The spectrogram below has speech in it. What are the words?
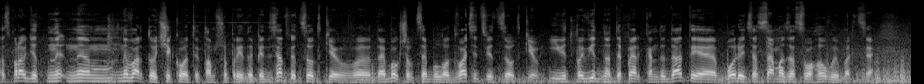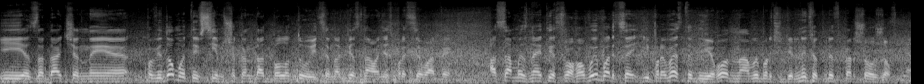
Насправді не, не, не варто очікувати, там, що прийде 50%, е, дай Бог, щоб це було 20%. І відповідно тепер кандидати борються саме за свого виборця. І задача не повідомити всім, що кандидат балотується на впізнаваність працювати, а саме знайти свого виборця і привести його на виборчу дільницю 31 жовтня.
